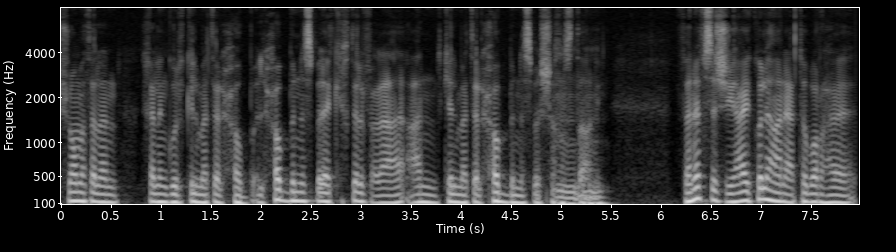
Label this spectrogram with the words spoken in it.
شو مثلا خلينا نقول كلمة الحب الحب بالنسبة لك يختلف عن كلمة الحب بالنسبة لشخص. ثاني فنفس الشيء هاي كلها أنا أعتبرها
